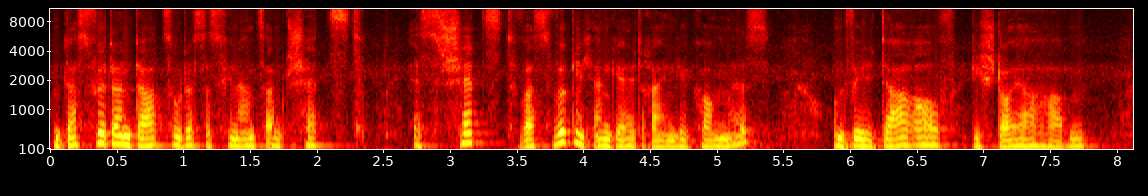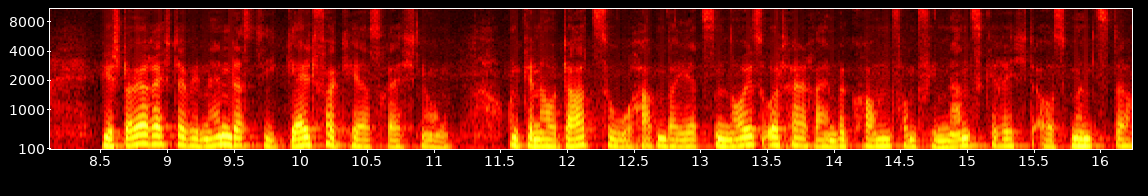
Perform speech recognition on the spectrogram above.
Und das führt dann dazu, dass das Finanzamt schätzt. Es schätzt, was wirklich an Geld reingekommen ist und will darauf die Steuer haben. Wir Steuerrechter, wir nennen das die Geldverkehrsrechnung. Und genau dazu haben wir jetzt ein neues Urteil reinbekommen vom Finanzgericht aus Münster.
